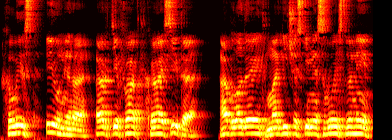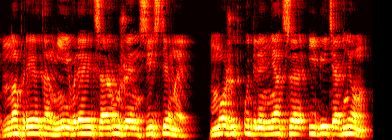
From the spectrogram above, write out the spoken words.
Хлыст Илмера, артефакт хаосита, обладает магическими свойствами, но при этом не является оружием системы, может удлиняться и бить огнем.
